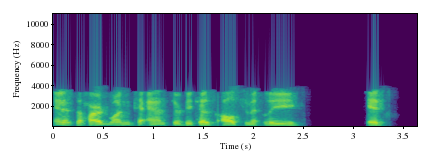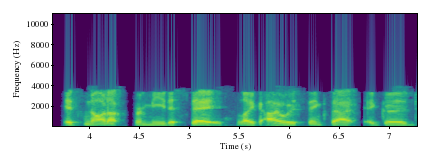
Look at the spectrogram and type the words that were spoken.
and it's a hard one to answer because ultimately, it's it's not up for me to say. Like I always think that a good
